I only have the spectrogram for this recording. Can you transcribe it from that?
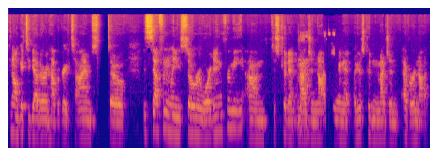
can all get together and have a great time. So it's definitely so rewarding for me. Um, just couldn't imagine yeah. not doing it. I just couldn't imagine ever not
